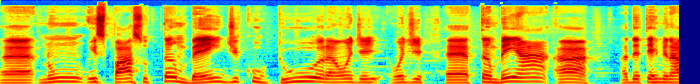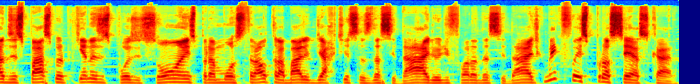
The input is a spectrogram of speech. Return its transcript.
é, num espaço também de cultura, onde, onde é, também há, há, determinados espaços para pequenas exposições, para mostrar o trabalho de artistas da cidade ou de fora da cidade? Como é que foi esse processo, cara?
